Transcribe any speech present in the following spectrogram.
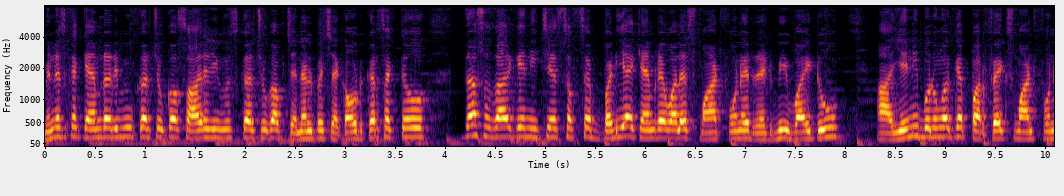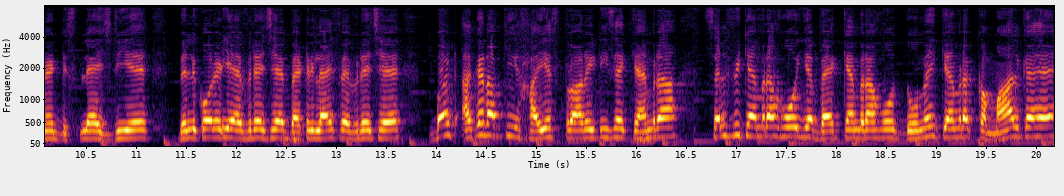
मैंने इसका कैमरा रिव्यू कर चुका हूँ, सारे रिव्यूज़ कर चुका आप चैनल पे चेकआउट कर सकते हो। दस हज़ार के नीचे सबसे बढ़िया कैमरे वाले स्मार्टफ़ोन है रेडमी वाई टू हाँ ये नहीं बोलूँगा कि परफेक्ट स्मार्टफ़ोन है डिस्प्ले एचडी है बिल क्वालिटी एवरेज है बैटरी लाइफ एवरेज है। बट अगर आपकी हाईएस्ट प्रायोरिटीज़ है कैमरा सेल्फी कैमरा हो या बैक कैमरा हो, दोनों ही कैमरा कमाल का है।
